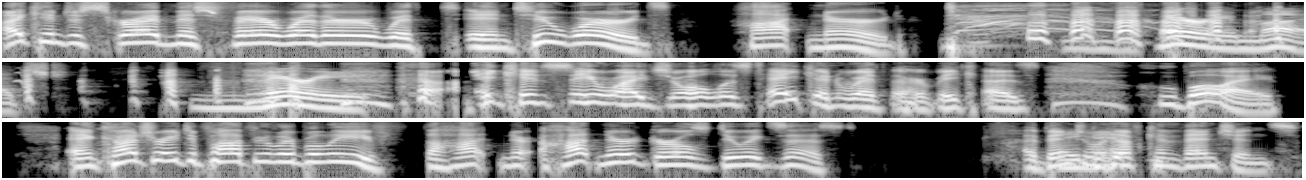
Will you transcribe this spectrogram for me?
I can describe Miss Fairweather with in two words: hot nerd. Very much. Very. I can see why Joel is taken with her because, oh boy. And contrary to popular belief, the hot ner- hot nerd girls do exist. I've been They to do. enough conventions.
